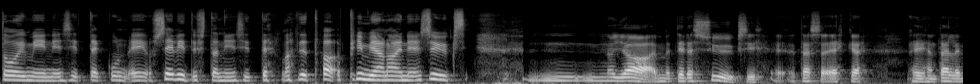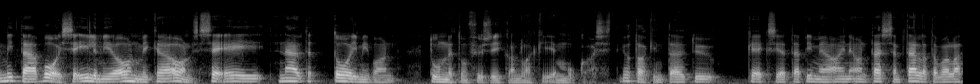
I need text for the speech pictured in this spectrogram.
toimii, niin sitten kun ei ole selitystä, niin sitten laitetaan pimeän aineen syyksi. No jaa, emme tiedä syyksi. Tässä ehkä eihän tälle mitään voi. Se ilmiö on mikä on. Se ei näytä toimivan tunnetun fysiikan lakien mukaisesti. Jotakin täytyy keksiä. Tämä pimeä aine on tässä tällä tavalla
